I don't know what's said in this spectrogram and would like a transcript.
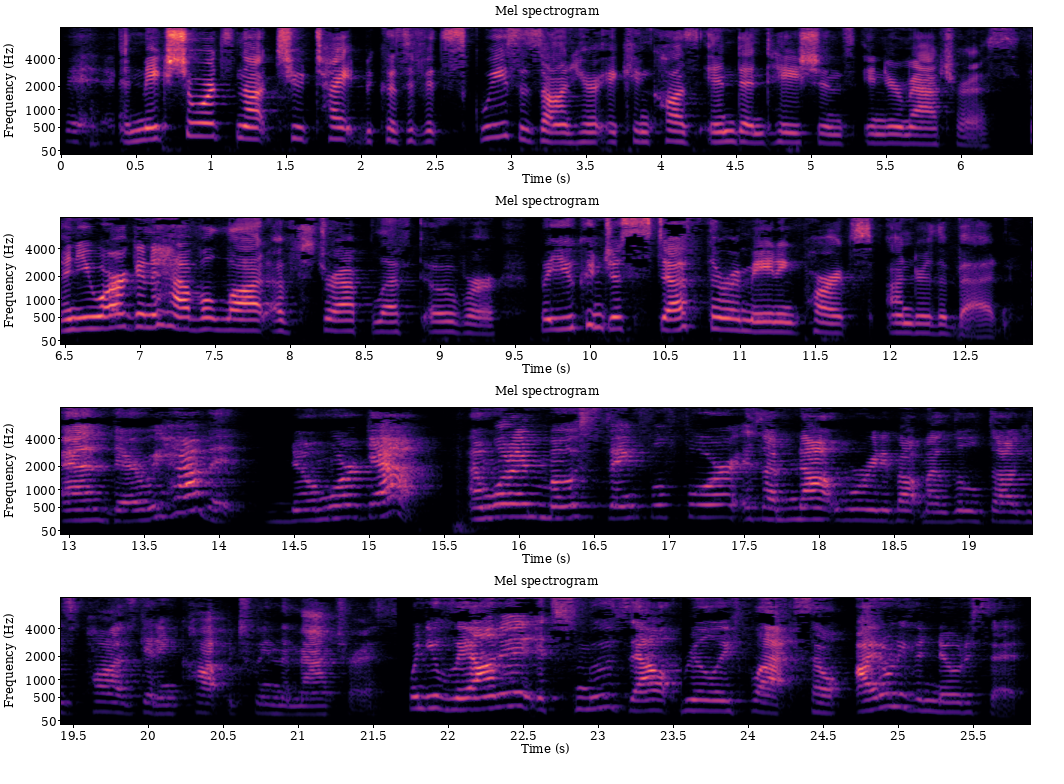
fit. And make sure it's not too tight because if it squeezes on here, it can cause indentations in your mattress. And you are gonna have a lot of strap left over, but you can just stuff the remaining parts under the bed. And there we have it, no more gap. And what I'm most thankful for is I'm not worried about my little doggy's paws getting caught between the mattress. When you lay on it, it smooths out really flat, so I don't even notice it.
